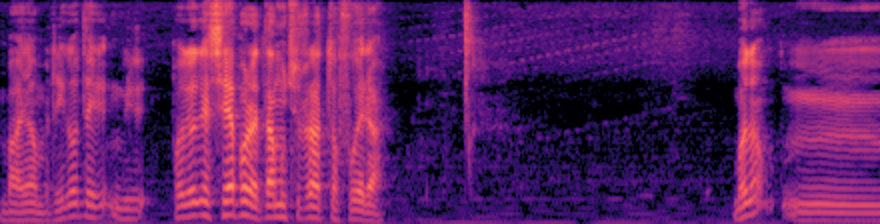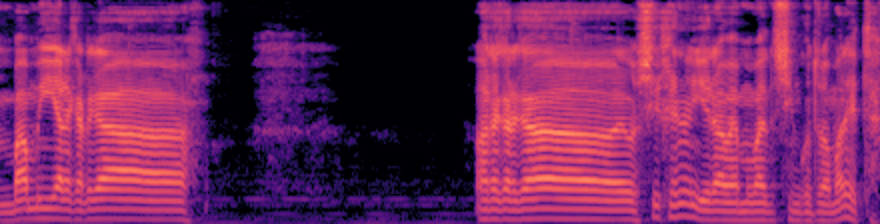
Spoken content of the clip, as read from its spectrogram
Vaya, hombre, digo, te- puede que sea por estar mucho rato fuera. Bueno, mm, vamos a ir a recargar. A recargar oxígeno y ahora vamos a ver si encuentro la maleta.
